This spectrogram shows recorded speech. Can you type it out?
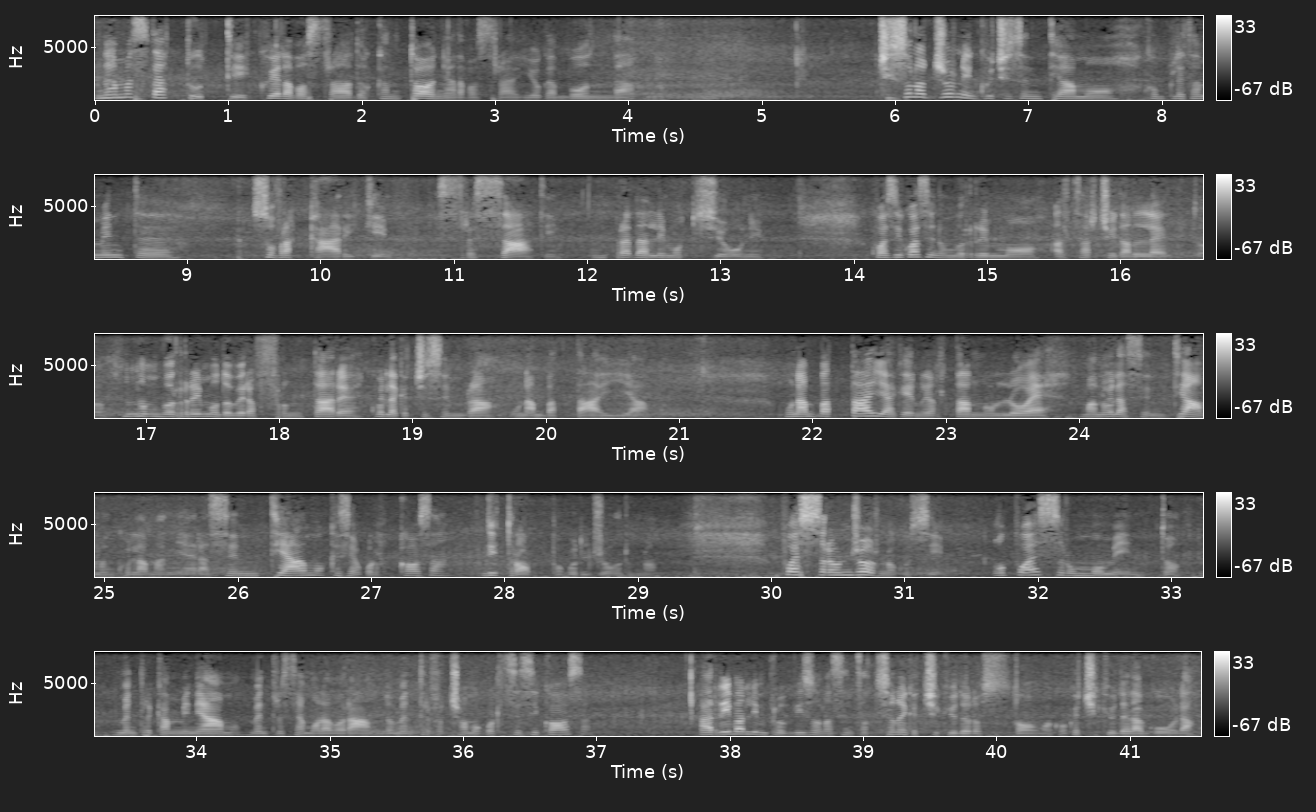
Namaste a tutti, qui è la vostra Doc Antonia, la vostra Yoga Bonda. Ci sono giorni in cui ci sentiamo completamente sovraccarichi, stressati, in preda alle emozioni. Quasi quasi non vorremmo alzarci dal letto, non vorremmo dover affrontare quella che ci sembra una battaglia. Una battaglia che in realtà non lo è, ma noi la sentiamo in quella maniera, sentiamo che sia qualcosa di troppo quel giorno. Può essere un giorno così, o può essere un momento, mentre camminiamo, mentre stiamo lavorando, mentre facciamo qualsiasi cosa. Arriva all'improvviso una sensazione che ci chiude lo stomaco, che ci chiude la gola.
